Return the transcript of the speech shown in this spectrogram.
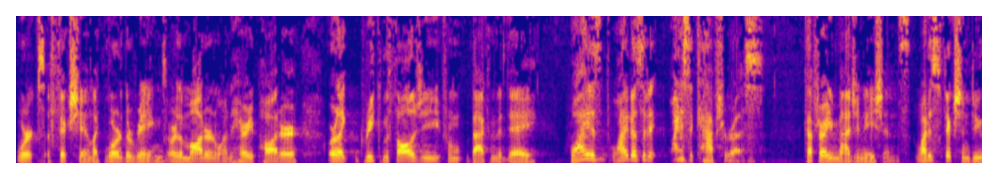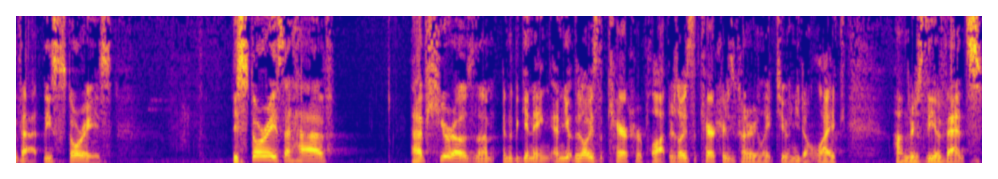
works of fiction, like Lord of the Rings, or the modern one, Harry Potter, or like Greek mythology from back in the day, why is, why does it, why does it capture us? Capture our imaginations? Why does fiction do that? These stories. These stories that have, that have heroes them in the beginning, and you, there's always the character plot. There's always the characters you kind of relate to and you don't like. Um, there's the events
